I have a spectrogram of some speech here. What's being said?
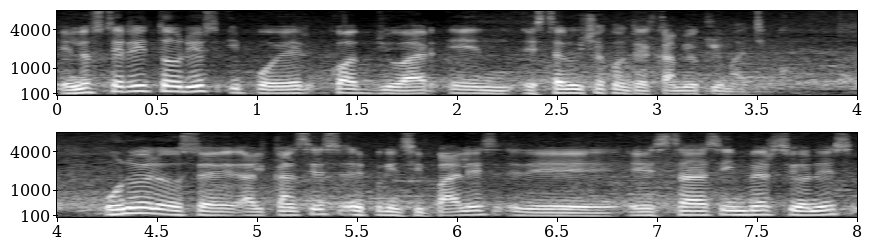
en los territorios y poder coadyuvar en esta lucha contra el cambio climático. Uno de los eh, alcances eh, principales de estas inversiones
